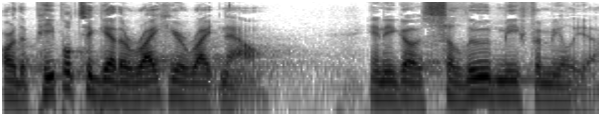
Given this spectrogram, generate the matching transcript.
are the people together right here, right now. And he goes, Salute me familia.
